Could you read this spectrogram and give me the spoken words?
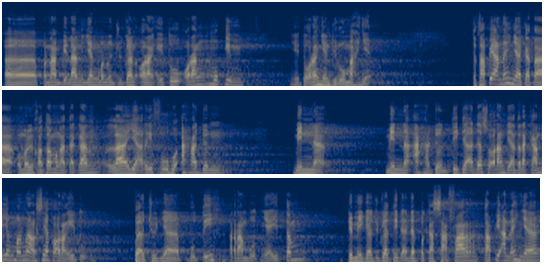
eh, penampilan yang menunjukkan orang itu orang mukim, yaitu orang yang di rumahnya. Tetapi anehnya kata Umar bin Khattab mengatakan la ya'rifuhu ahadun minna minna ahadun tidak ada seorang di antara kami yang mengenal siapa orang itu. Bajunya putih, rambutnya hitam, demikian juga tidak ada bekas safar, tapi anehnya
